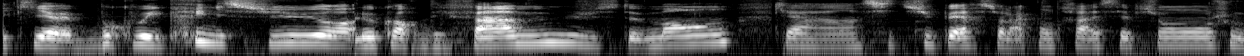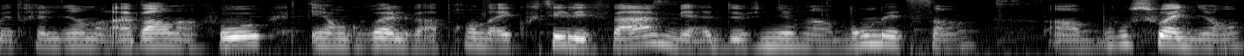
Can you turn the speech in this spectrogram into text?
et qui a beaucoup écrit sur le corps des femmes justement, qui a un site super sur la contraception, je vous mettrai le lien dans la barre d'infos, et en gros elle va apprendre à écouter les femmes et à devenir un bon médecin un bon soignant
